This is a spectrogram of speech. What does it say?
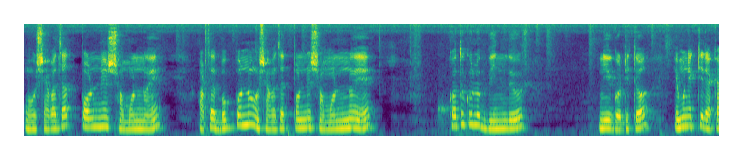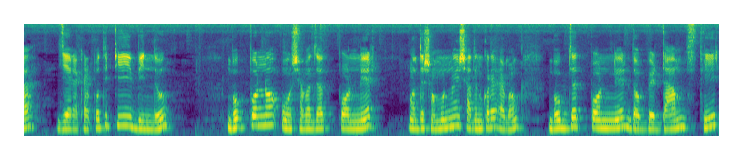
ও সেবাজাত পণ্যের সমন্বয়ে অর্থাৎ বুকপণ্য ও সেবাজাত পণ্যের সমন্বয়ে কতগুলো বিন্দুর নিয়ে গঠিত? এমন একটি রেখা যে রেখার প্রতিটি বিন্দু বুকপণ্য ও সেবাজাত পণ্যের মধ্যে সমন্বয় সাধন করে এবং ভোগজাত পণ্যের দ্রব্যের দাম স্থির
